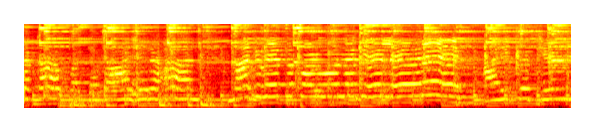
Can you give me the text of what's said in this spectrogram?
कापत बाहेर आले नागवेच पळून गेले रे. ऐक खेळ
